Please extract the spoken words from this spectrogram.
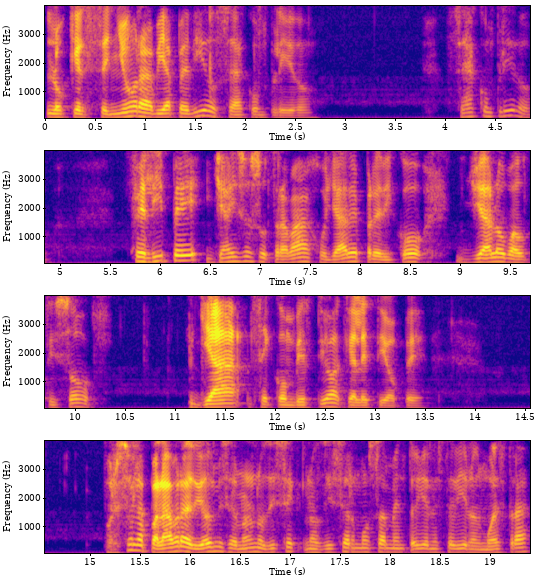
lo que el Señor había pedido se ha cumplido. Se ha cumplido. Felipe ya hizo su trabajo, ya le predicó, ya lo bautizó, ya se convirtió aquel etíope. Por eso la palabra de Dios, mis hermanos, nos dice, nos dice hermosamente hoy en este día, nos muestra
